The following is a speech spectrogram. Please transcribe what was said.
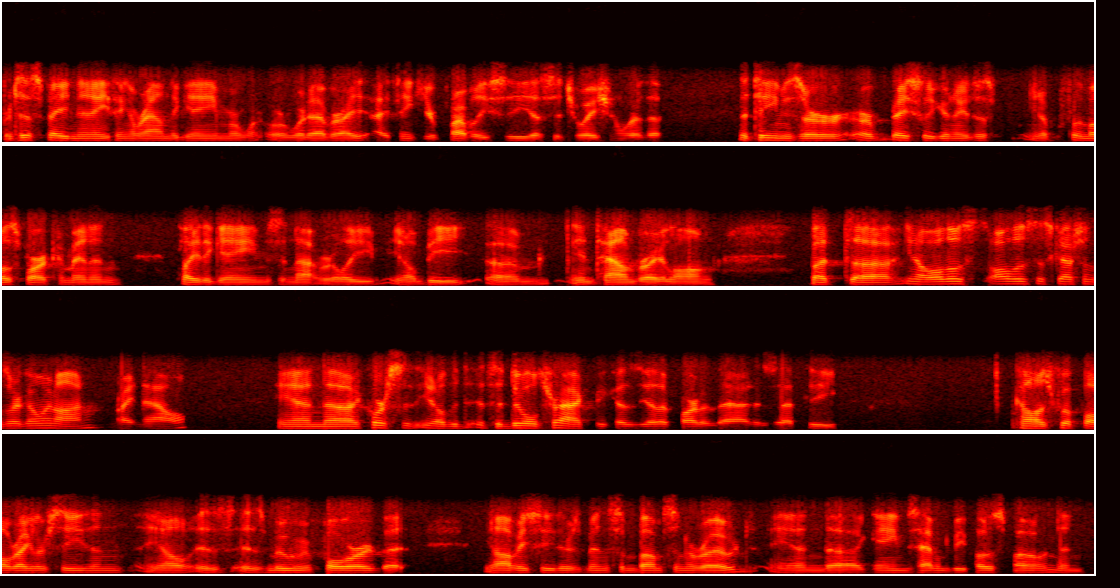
participate in anything around the game or or whatever. I, I think you'll probably see a situation where the the teams are are basically going to just you know for the most part come in and play the games and not really you know be um, in town very long. But uh, you know all those all those discussions are going on right now, and uh, of course you know the, it's a dual track because the other part of that is that the college football regular season, you know, is is moving forward, but you know, obviously there's been some bumps in the road and uh, games having to be postponed, and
